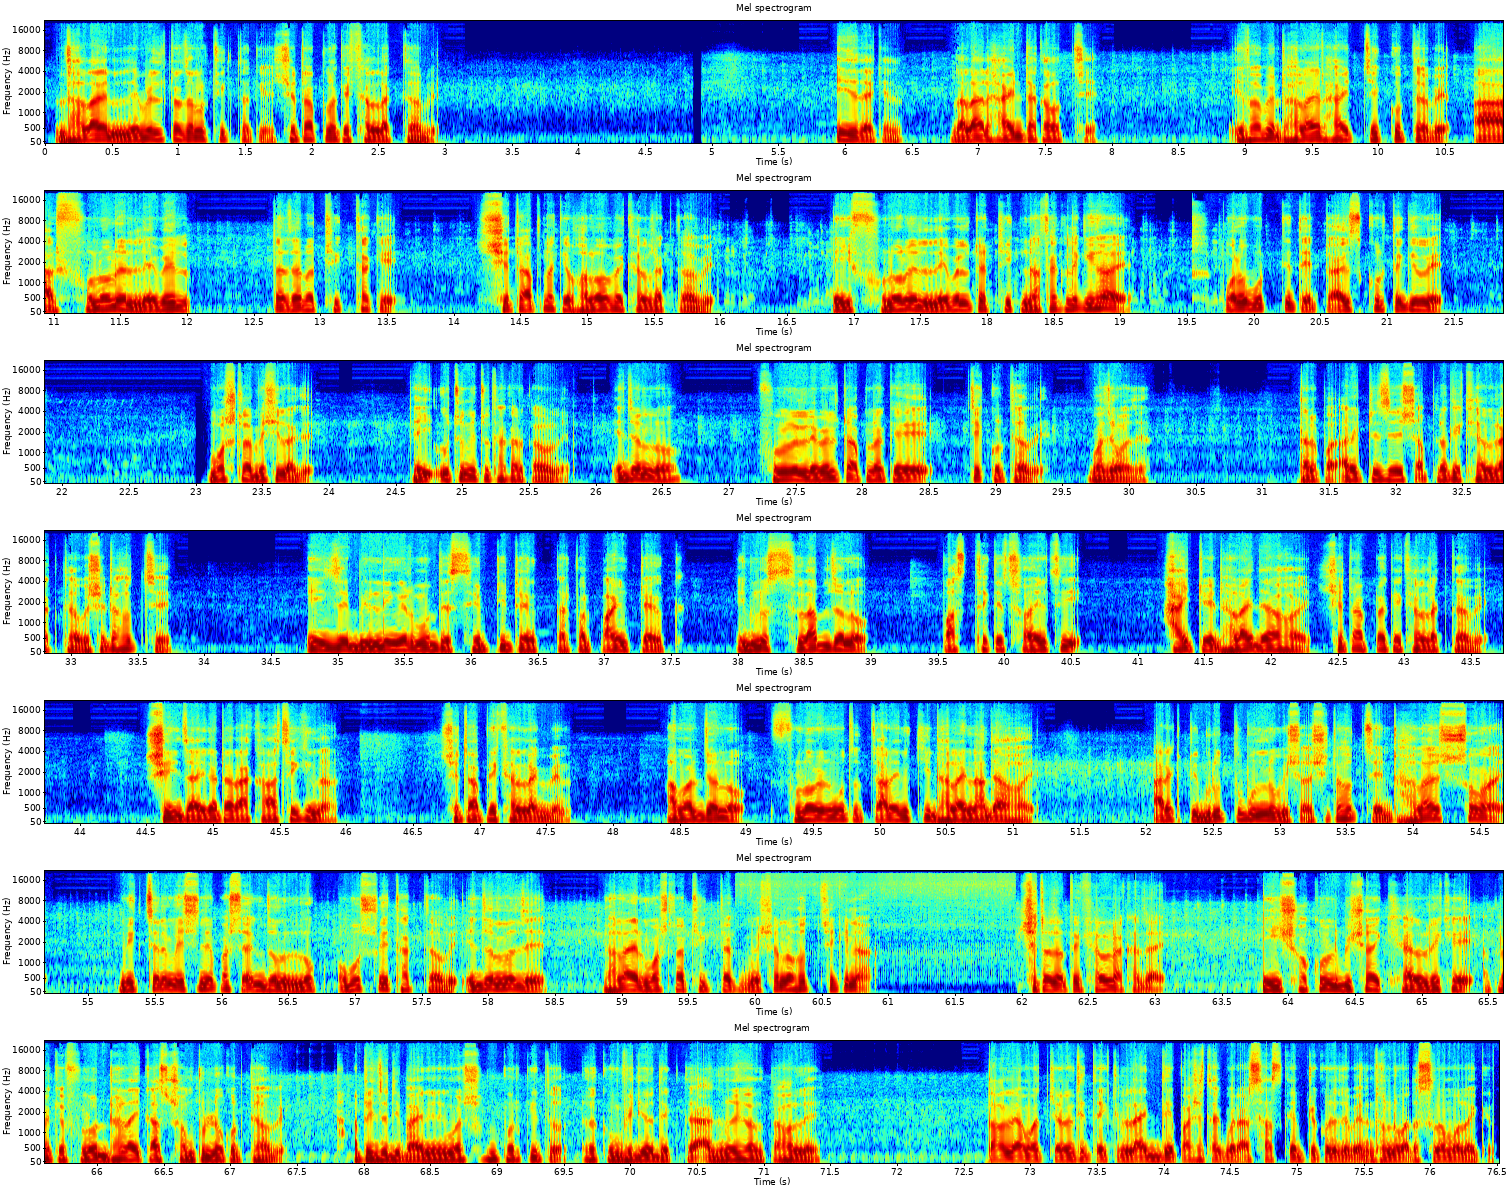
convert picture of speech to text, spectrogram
ঢালাইয়ের লেভেলটা যেন ঠিক থাকে, সেটা আপনাকে খেয়াল রাখতে হবে। এই যে দেখেন, ঢালাইয়ের হাইট দেখা হচ্ছে। এভাবে ঢালাইয়ের হাইট চেক করতে হবে। আর ফ্লোরের লেভেলটা যেন ঠিক থাকে, সেটা আপনাকে ভালোভাবে খেয়াল রাখতে হবে। এই ফ্লোরের লেভেলটা ঠিক না থাকলে কি হয়? পরবর্তীতে টাইলস করতে গেলে মশলা বেশি লাগে, এই উঁচু নিচু থাকার কারণে। এজন্য ফ্লোরের লেভেলটা আপনাকে চেক করতে হবে, মাঝে মাঝে। তারপর আরেকটি জিনিস আপনাকে খেয়াল রাখতে হবে, সেটা হচ্ছে এই যে বিল্ডিংয়ের মধ্যে সেফটি ট্যাঙ্ক তারপর পাইপ ট্যাঙ্ক এগুলো স্ল্যাব যেন পাঁচ থেকে ছয় ইঞ্চি হাইটে ঢালাই দেওয়া হয়, সেটা আপনাকে খেয়াল রাখতে হবে। সেই জায়গাটা রাখা আছে কি না সেটা আপনি খেয়াল রাখবেন। আবার যেন ফ্লোরের মতো চার ইঞ্চি ঢালাই না দেওয়া হয়। আরেকটি গুরুত্বপূর্ণ বিষয়, সেটা হচ্ছে ঢালাইয়ের সময় মিক্সচার মেশিনের পাশে একজন লোক অবশ্যই থাকতে হবে। এজন্য যে ঢালাইয়ের মশলা ঠিকঠাক মেশানো হচ্ছে কি না সেটা যাতে খেয়াল রাখা যায়। এই সকল বিষয় খেয়াল রেখে আপনাকে ফ্লোর ঢালাই কাজ সম্পূর্ণ করতে হবে। আপনি যদি বায়ু নির্মাণ সম্পর্কিত এরকম ভিডিও দেখতে আগ্রহী হন তাহলে তাহলে আমার চ্যানেলটিতে একটি লাইক দিয়ে পাশে থাকবেন আর সাবস্ক্রাইবটি করে দেবেন। ধন্যবাদ, আসসালামু আলাইকুম।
